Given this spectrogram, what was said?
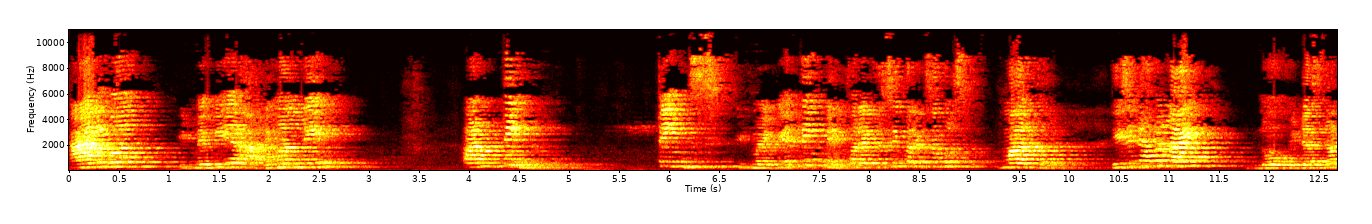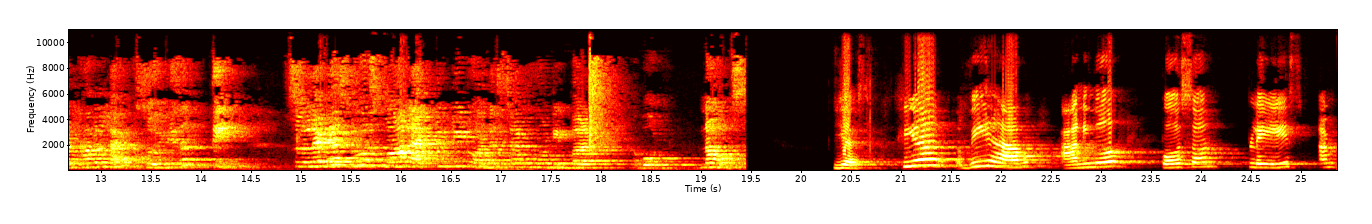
animal, it may be an animal name, and thing, things, it might be a thing name. For example, for example, marker. Is it have a life? No, it does not have a life. So it is a thing. So let us do a small activity to understand more deeper nouns. Yes, here we have animal, person, place and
